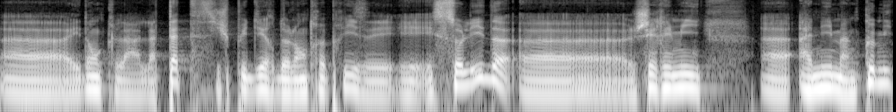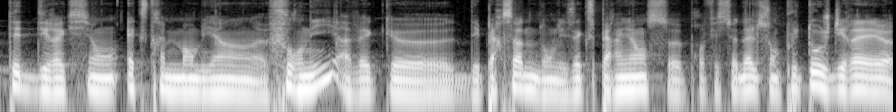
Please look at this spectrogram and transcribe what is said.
et donc la, tête, si je puis dire, de l'entreprise est, solide. Jérémy anime un comité de direction extrêmement bien euh, fourni avec euh, des personnes dont les expériences professionnelles sont plutôt, je dirais,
